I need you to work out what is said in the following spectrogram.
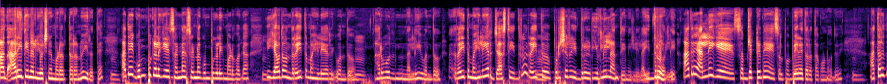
ಅದು ಆ ರೀತಿಯಲ್ಲಿ ಯೋಚನೆ ಮಾಡೋ ಥರನೂ ಇರುತ್ತೆ. ಅದೇ ಗುಂಪುಗಳಿಗೆ ಸಣ್ಣ ಸಣ್ಣ ಗುಂಪುಗಳಿಗೆ ಮಾಡುವಾಗ ಈಗ ಯಾವುದೋ ಒಂದು ರೈತ ಮಹಿಳೆಯರಿಗೆ ಒಂದು ಹರವುನಲ್ಲಿ ಒಂದು ರೈತ ಮಹಿಳೆಯರು ಜಾಸ್ತಿ ಇದ್ರು ರೈತ ಪುರುಷರು ಇದ್ರು ಇರ್ಲಿಲ್ಲ ಅಂತೇನಿರ್ಲಿಲ್ಲ ಇದ್ರು ಅಲ್ಲಿ. ಆದ್ರೆ ಅಲ್ಲಿಗೆ ಸಬ್ಜೆಕ್ಟನ್ನೇ ಸ್ವಲ್ಪ ಬೇರೆ ತರ ತಗೊಂಡು ಹೋದ್ವಿ. ಆ ಥರದ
